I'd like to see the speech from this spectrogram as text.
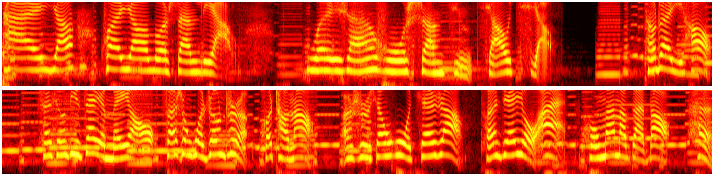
太阳。快要落山了，巍山湖上静悄悄。从这以后，三兄弟再也没有发生过争执和吵闹，而是相互谦让，团结友爱。猴妈妈感到很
